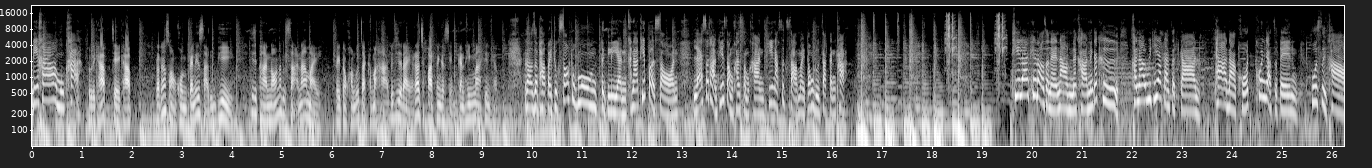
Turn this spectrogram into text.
ัสดีค่ะมุกค่ะ สวัสดีครับเจครับ เราทั้งสองคนเป็นนักศึกษารุ่นพี่ ที่จะพาน้องนักศึกษาหน้าใหม่ ไปทำความรู้จักกับมหาวิทยาลัยราชภัฏจันทร์เกษมกันให้มากขึ้นครับ เราจะพาไปทุกซอกทุกมุม ตึกเรียน คณะที่เปิดสอน และสถานที่สำคัญสำคัญๆที่นักศึกษาใหม่ต้องรู้จักกันค่ะ ที่แรกที่เราจะแนะนำนะคะ นั่นก็คือคณะวิทยาการจัดการ ถ้าอนาคตคุณอยากจะเป็นผู้สื่อข่าว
